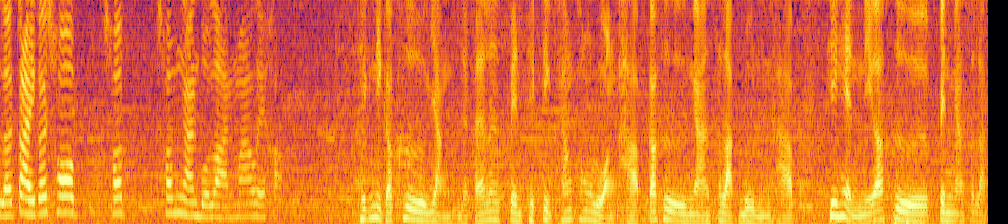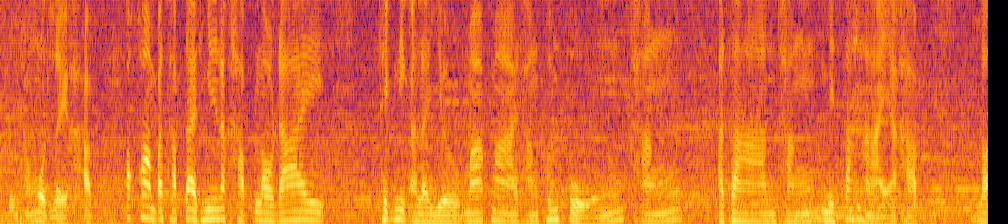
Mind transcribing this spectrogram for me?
แล้วใจก็ชอบชอบชอบงานโบราณมากเลยค่ะ เทคนิคก็คืออย่างอย่างแรกเลยเป็นเทคนิคช่างทองหลวงครับ ก็คืองานสลักดุลครับ ที่เห็นนี้ก็คือเป็นงานสลักดุลทั้งหมดเลยครับเพราะความประทับใจที่นี่นะครับ เราได้เทคนิคอะไรเยอะมากมาย ทั้งเพื่อนฝูง ทั้งอาจารย์ ทั้งมิตรสหายอะครับเรา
